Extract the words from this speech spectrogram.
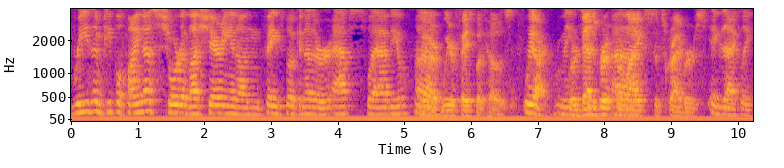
reason people find us, short of us sharing it on Facebook and other apps, what have you, We uh, are we are Facebook hoes. we are. I mean, We're desperate for uh, likes, subscribers. Exactly.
